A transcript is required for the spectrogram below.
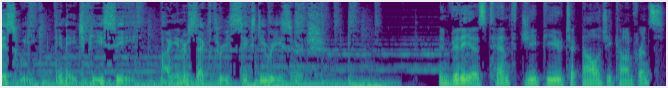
This Week in HPC by Intersect 360 Research. NVIDIA's 10th GPU Technology Conference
